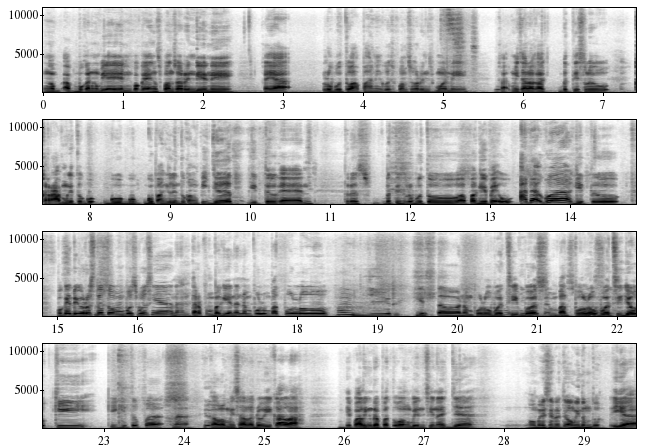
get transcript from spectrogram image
nge, bukan ngebiayain pokoknya yang sponsorin dia nih. Kayak lu butuh apa nih? Gue sponsorin semua nih. Kak, misalnya kak betis lu kram gitu gue gue gue panggilin tukang pijet gitu kan. Terus betis lu butuh apa? GPU ada gua gitu pokoknya diurus deh tuh bos-bosnya. Nah ntar pembagiannya 60 40 Anjir. Gitu 60 buat si bos 40 buat si joki. Kayak gitu pak. Nah kalau misalnya doi kalah ya paling dapat uang bensin aja. Ngomongin sih berarti mau minum tuh? Iya.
